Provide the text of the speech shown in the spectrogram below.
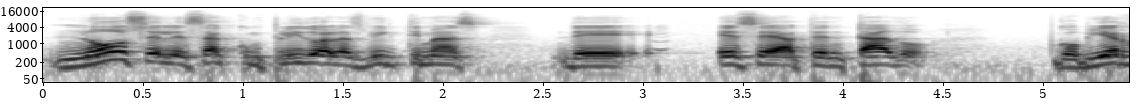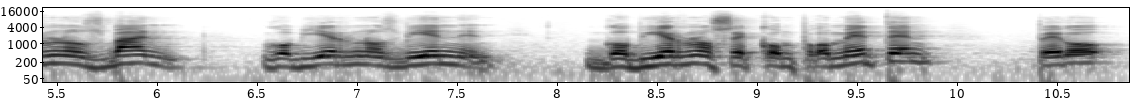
no se les ha cumplido a las víctimas de ese atentado. Gobiernos van, gobiernos vienen, gobiernos se comprometen, pero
